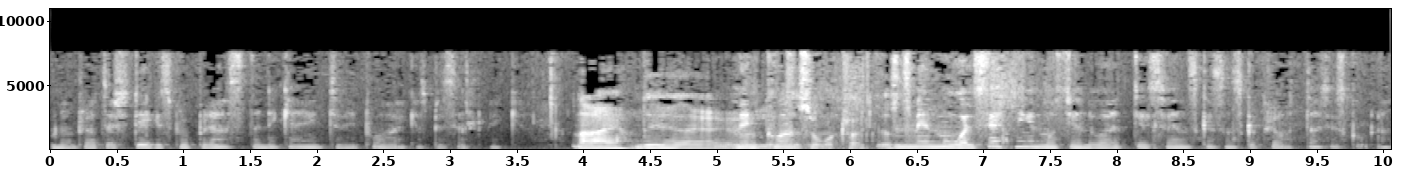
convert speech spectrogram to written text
om de pratar stegelspråk på rasten, det kan ju inte vi påverka speciellt mycket. Nej, det är men lite svårt faktiskt. Men målsättningen måste ju ändå vara att det är svenska som ska pratas i skolan.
